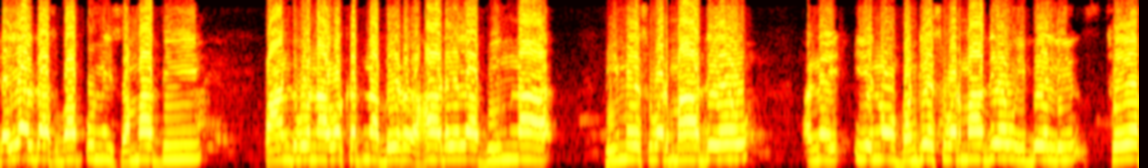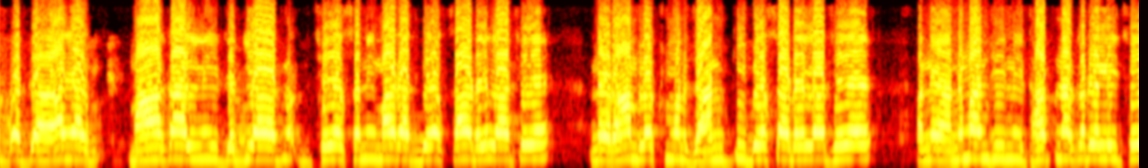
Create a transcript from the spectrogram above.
દયાલદાસ બાપુની સમાધિ પાંડવોના વખતના બે હાડેલા ભીમના ભીમેશ્વર મહાદેવ અને એનો ભંગેશ્વર મહાદેવ એ બે છે અહીંયા મહાકાલની જગ્યા છે શનિ મહારાજ બેસાડેલા છે અને રામ લક્ષ્મણ જાનકી બેસાડેલા છે અને હનુમાનજીની સ્થાપના કરેલી છે.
